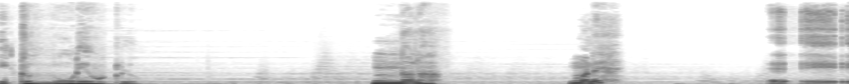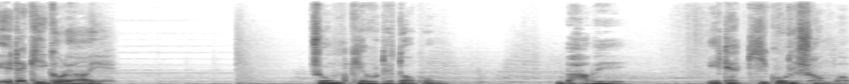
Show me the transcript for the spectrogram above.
একটু নড়ে উঠল। না না। মানে? এটা কি করে হয়? চমকে ওঠে তপন। ভাবে এটা কি করে সম্ভব?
